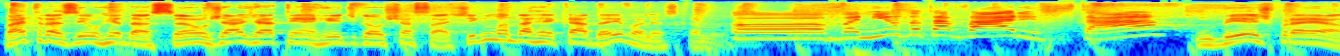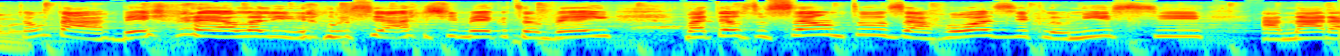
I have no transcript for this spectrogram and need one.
vai trazer o Redação, já já tem a Rede Gaúcha Site. Tem que mandar recado aí, Valesca Luz? Ô, Vanilda Tavares, tá? Um beijo pra ela. Então tá, beijo pra ela ali. Luciana Chimeco também. Matheus dos Santos, a Rose, Cleonice, a Nara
